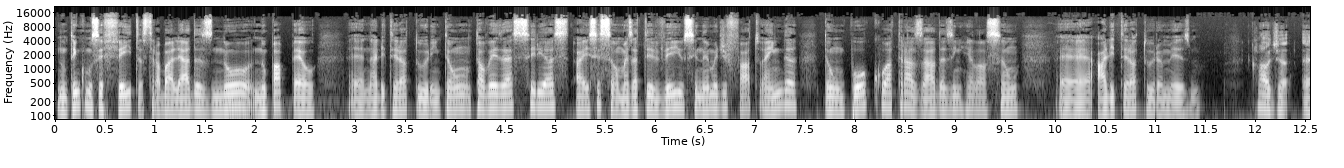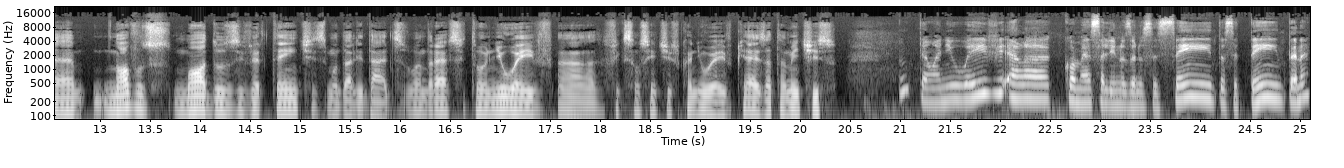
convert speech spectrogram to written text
não tem como ser feitas, trabalhadas no, no papel, é, na literatura. Então, talvez essa seria a, a exceção, mas a TV e o cinema, de fato, ainda estão um pouco atrasadas em relação é, à literatura mesmo. Cláudia, é, novos modos e vertentes, modalidades. O André citou New Wave, a ficção científica New Wave, que é exatamente isso. Então, a New Wave, ela começa ali nos anos 60, 70, né?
